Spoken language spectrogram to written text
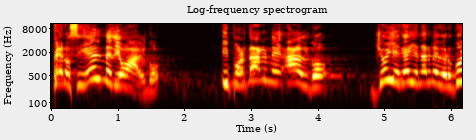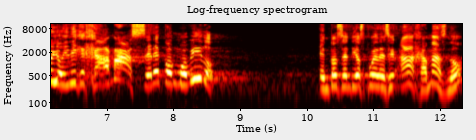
Pero si Él me dio algo y por darme algo, yo llegué a llenarme de orgullo y dije, jamás seré conmovido. Entonces Dios puede decir, ah, jamás, ¿no?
